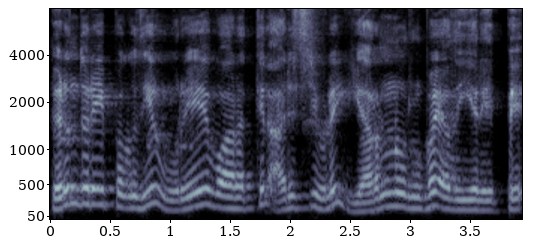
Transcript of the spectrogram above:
பெருந்துறை பகுதியில் ஒரே வாரத்தில் அரிசி விலை இருநூறு ரூபாய் அதிகரிப்பு.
